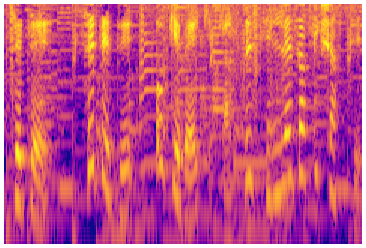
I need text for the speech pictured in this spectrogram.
C'était cet été au Québec par Cécile Lazartique-Chartier.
